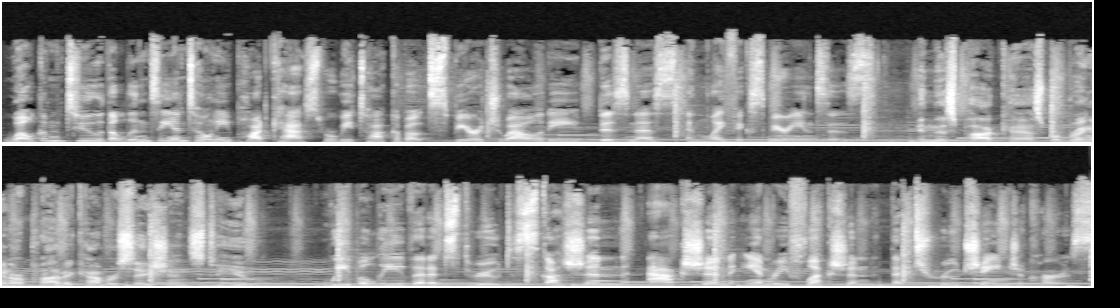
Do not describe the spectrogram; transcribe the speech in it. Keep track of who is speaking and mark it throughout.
Speaker 1: Welcome to the Lindsay and Tony podcast, where we talk about spirituality, business, and life experiences.
Speaker 2: In this podcast, we're bringing our private conversations to you.
Speaker 1: We believe that it's through discussion, action, and reflection that true change occurs.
